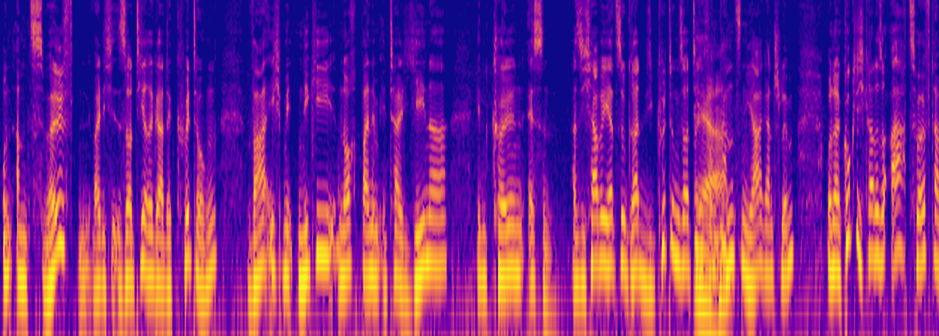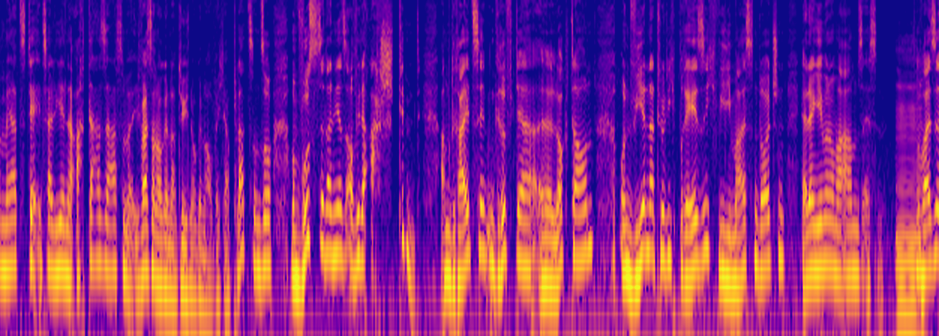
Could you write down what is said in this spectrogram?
Und am 12., weil ich sortiere gerade Quittung, war ich mit Niki noch bei einem Italiener in Köln essen. Also ich habe jetzt so gerade die Quittung sortiert Ja. vom ganzen Jahr, ganz schlimm. Und dann guckte ich gerade so, ach, 12. März, der Italiener, ach, da saßen wir. Ich weiß noch natürlich noch genau, welcher Platz und so. Und wusste dann jetzt auch wieder, ach, stimmt, am 13. griff der äh, Lockdown und wir natürlich bräsig, wie die meisten Deutschen, ja, dann gehen wir noch mal abends essen. So, weißt du,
